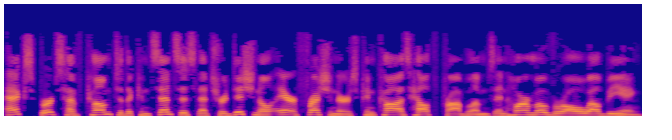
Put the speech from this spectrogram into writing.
Experts have come to the consensus that traditional air fresheners can cause health problems and harm overall well-being.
